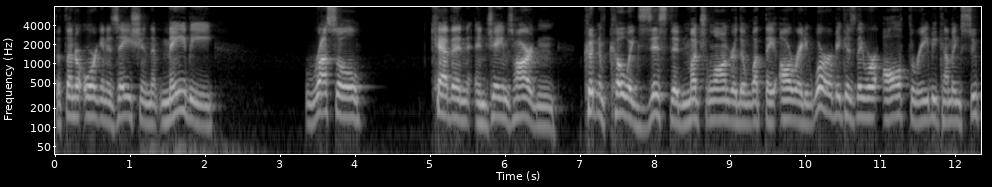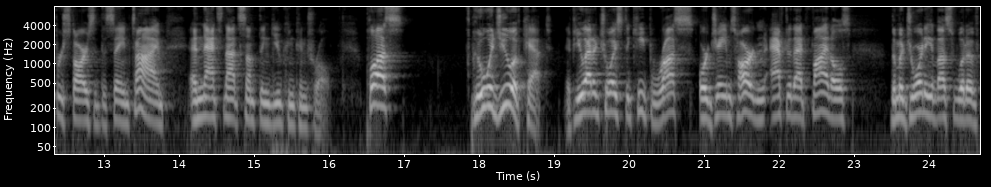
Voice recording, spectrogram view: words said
the Thunder organization that maybe Russell, Kevin, and James Harden couldn't have coexisted much longer than what they already were because they were all three becoming superstars at the same time, and that's not something you can control. Plus, who would you have kept? If you had a choice to keep Russ or James Harden after that finals, the majority of us would have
